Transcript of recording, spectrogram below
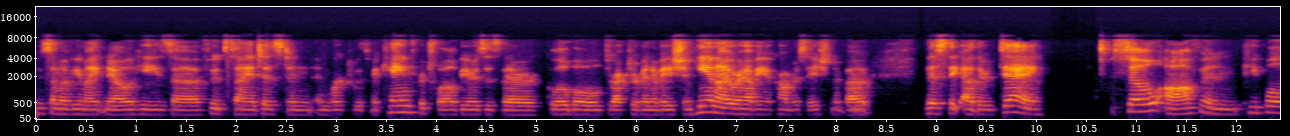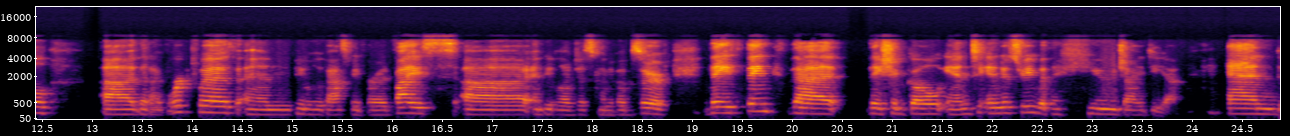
who some of you might know, he's a food scientist and, and worked with McCain for 12 years as their global director of innovation. He and I were having a conversation about this the other day so often people uh, that I've worked with and people who've asked me for advice uh, and people I've just kind of observed, they think that they should go into industry with a huge idea. And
